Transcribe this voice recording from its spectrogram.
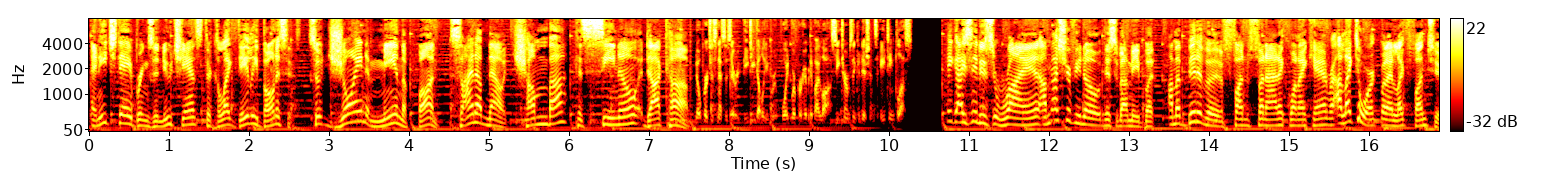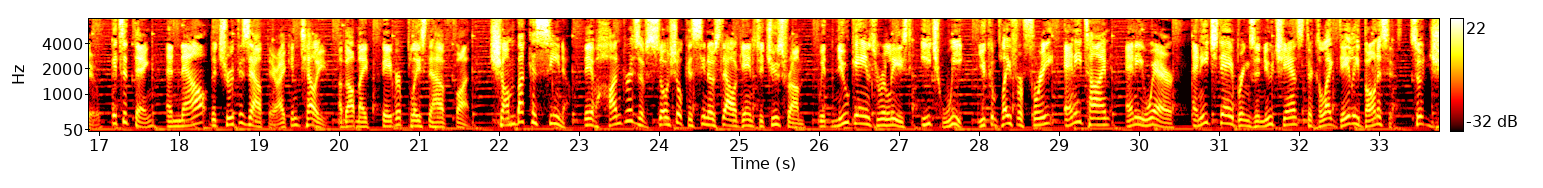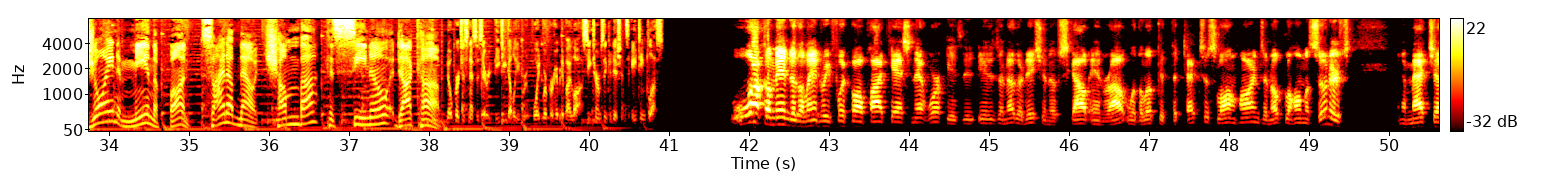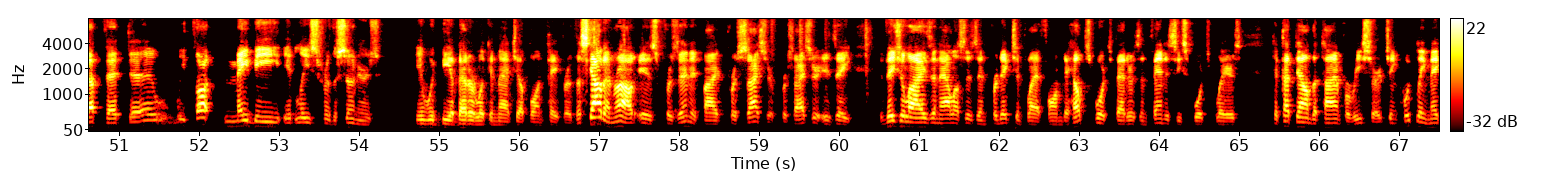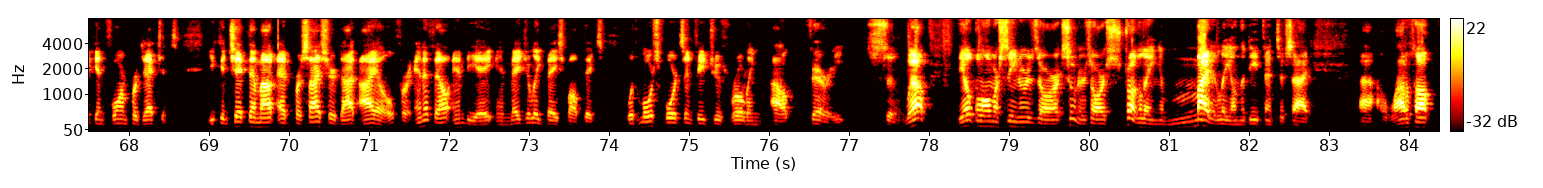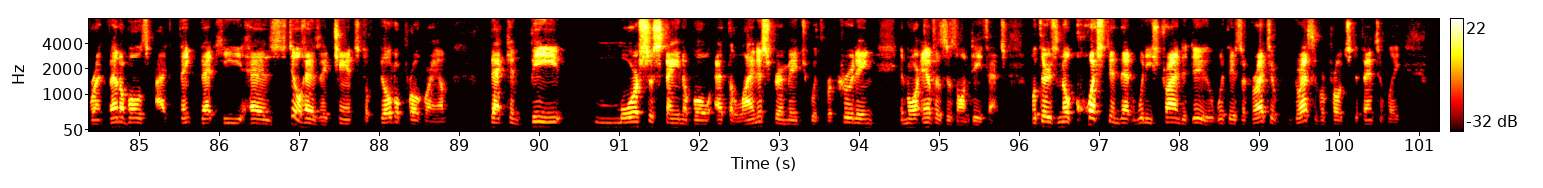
and each day brings a new chance to collect daily bonuses. So join me in the fun. Sign up now at ChumbaCasino.com. No purchase necessary. VGW. Void were prohibited by law. See terms and conditions. 18 plus. Hey guys, it is Ryan. I'm not sure if you know this about me, but I'm a bit of a fun fanatic when I can. I like to work, but I like fun too. It's a thing. And now the truth is out there. I can tell you about my favorite place to have fun. Chumba Casino. They have hundreds of social casino style games to choose from with new games released each week. You can play for free anytime, anywhere and each day brings a new chance to collect daily bonuses. So join me in the fun. Sign up now at ChumbaCasino.com. No purchase necessary. VGW. Void were prohibited by law. See terms and conditions. 18 plus. Welcome into the Landry Football Podcast Network. It is another edition of Scout En Route with a look at the Texas Longhorns and Oklahoma Sooners in a matchup that uh, we thought maybe, at least for the Sooners, it would be a better looking matchup on paper. The Scout En Route is presented by Preciser. Preciser is a visualize analysis and prediction platform to help sports bettors and fantasy sports players to cut down the time for research and quickly make informed projections. You can check them out at preciser.io for NFL, NBA, and Major League Baseball picks with more sports and features rolling out very soon. Well, the Oklahoma Sooners are Sooners are struggling mightily on the defensive side. Uh, a lot of talk. Brent Venables. I think that he has still has a chance to build a program that can be more sustainable at the line of scrimmage with recruiting and more emphasis on defense. But there's no question that what he's trying to do with his aggressive aggressive approach defensively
